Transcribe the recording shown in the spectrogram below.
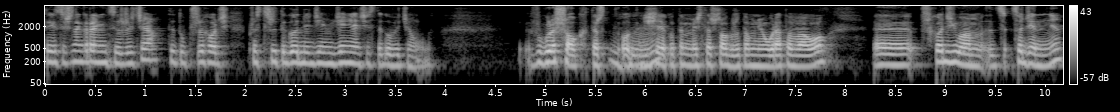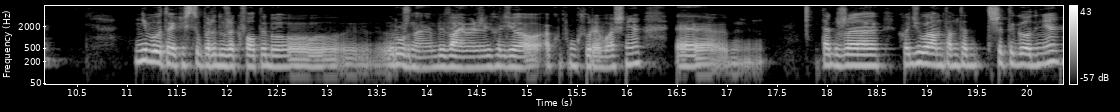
ty jesteś na granicy życia, ty tu przychodź przez trzy tygodnie dzień w dzień, ja cię z tego wyciągnę. W ogóle szok, też Mhm. dzisiaj jak o tym myślę, szok, że to mnie uratowało. E, przychodziłam codziennie. Nie były to jakieś super duże kwoty, bo różne bywają, jeżeli chodzi o akupunkturę właśnie. E, Także chodziłam tam te trzy tygodnie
